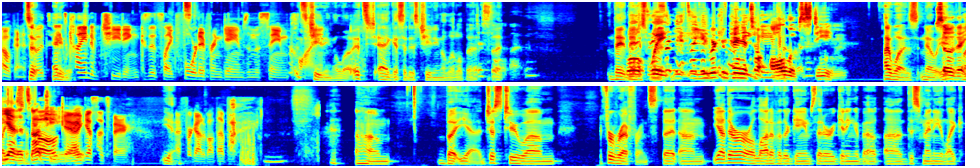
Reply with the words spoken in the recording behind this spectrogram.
Okay, So, so, it's, anyway. it's kind of cheating because it's like four different games in the same client. it's cheating a little. It's I guess it is cheating a little bit, just a but little they, they Well, just wait, like- it's like you a- were it's like comparing it to game all mode. of Steam. I was no. So it, that like, yeah, that's so- not Oh, cheating, okay, I guess that's fair. yeah. I forgot about that part. Um but yeah just to um for reference but um yeah there are a lot of other games that are getting about uh this many like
